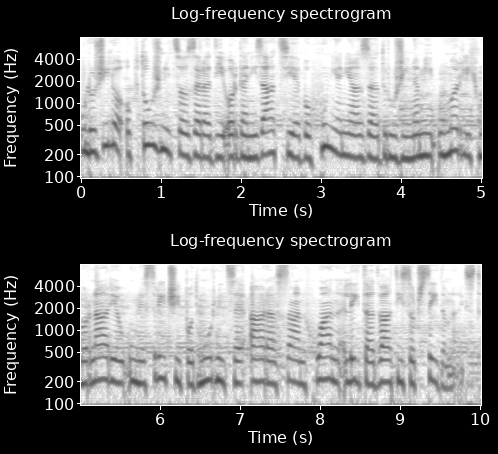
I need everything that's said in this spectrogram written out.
uložilo obtožnico zaradi organizacije vohunjenja za družinami umrlih mornarjev v nesreči podmornice Ara San Juan leta 2017.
